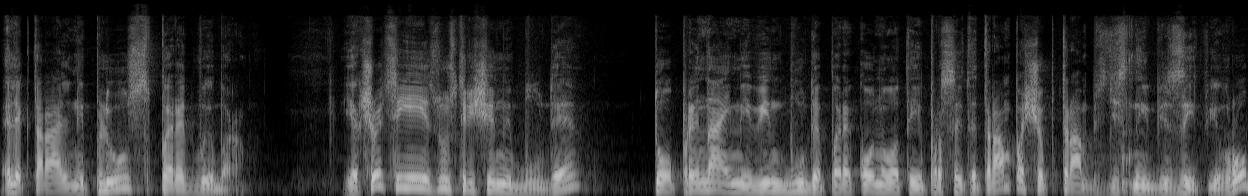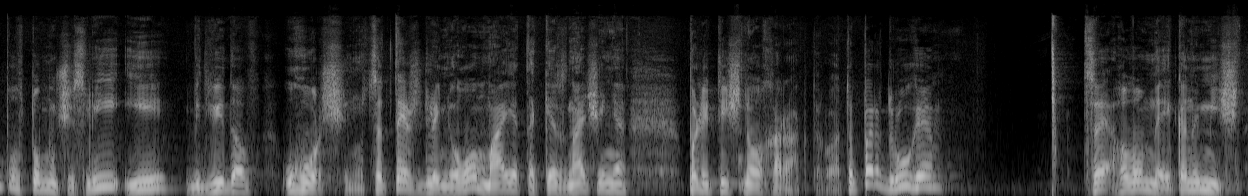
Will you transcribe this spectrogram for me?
електоральний плюс перед вибором. Якщо цієї зустрічі не буде, то принаймні він буде переконувати і просити Трампа, щоб Трамп здійснив візит в Європу, в тому числі і відвідав Угорщину. Це теж для нього має таке значення політичного характеру. А тепер друге, це головне економічне.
